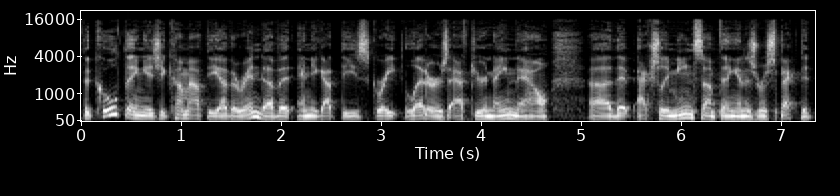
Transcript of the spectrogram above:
the cool thing is you come out the other end of it and you got these great letters after your name now uh, that actually mean something and is respected.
